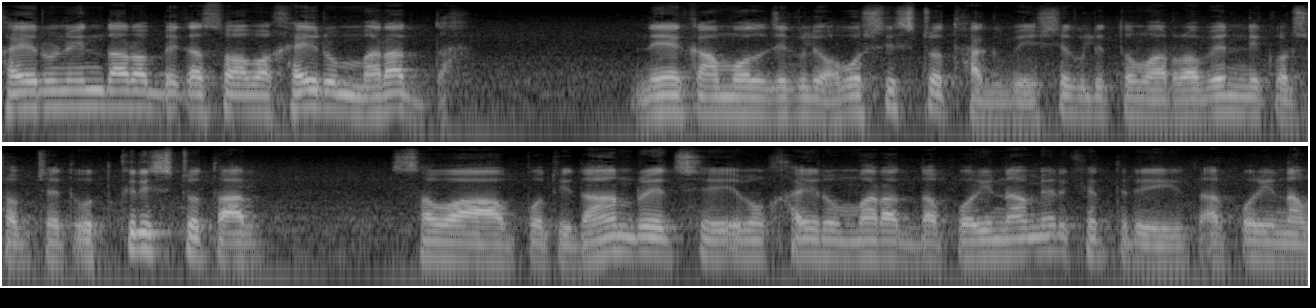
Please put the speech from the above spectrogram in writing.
খৈরুন ইন্দা রব্বেকা সোয়াবা খৈরুম মারাদ্দা। নেক আমল যেগুলি অবশিষ্ট থাকবে, সেগুলি তোমার রবের নিকট সবচাইতে উৎকৃষ্ট তার সওয়াব প্রতিদান রয়েছে এবং খাইর মারাদ্দা পরিণামের ক্ষেত্রে তার পরিণাম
